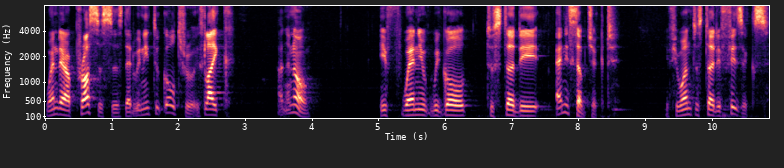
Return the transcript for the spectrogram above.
When there are processes that we need to go through, it's like, I don't know, if when you, we go to study any subject, if you want to study physics,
